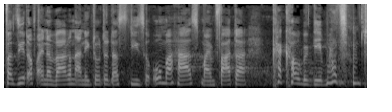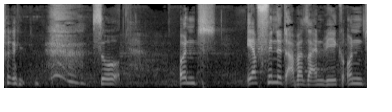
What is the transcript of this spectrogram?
basiert auf einer wahren Anekdote, dass diese Oma Haas meinem Vater Kakao gegeben hat zum Trinken. So. Und er findet aber seinen Weg. Und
